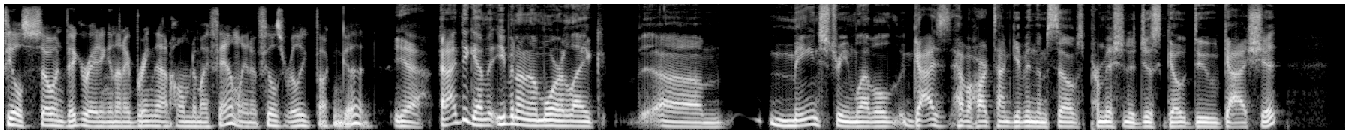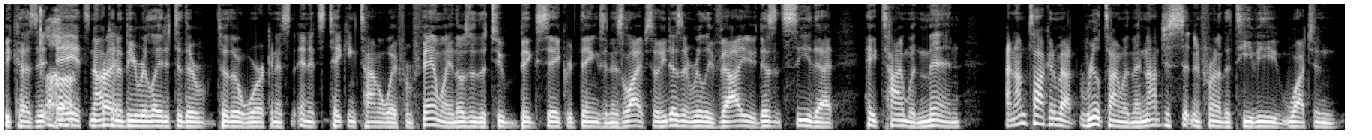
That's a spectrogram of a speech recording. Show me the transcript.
feels so invigorating, and then I bring that home to my family, and it feels really fucking good. Yeah, and I think even on a more like um, mainstream level, guys have a hard time giving themselves permission to just go do guy shit because it, Uh-huh, a it's not going to be related to their to their work and it's and it's taking time away from family and those are the two big sacred things in his life. So he doesn't really value, he doesn't see that hey time with men, and I'm talking about real time with men, not just sitting in front of the TV watching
